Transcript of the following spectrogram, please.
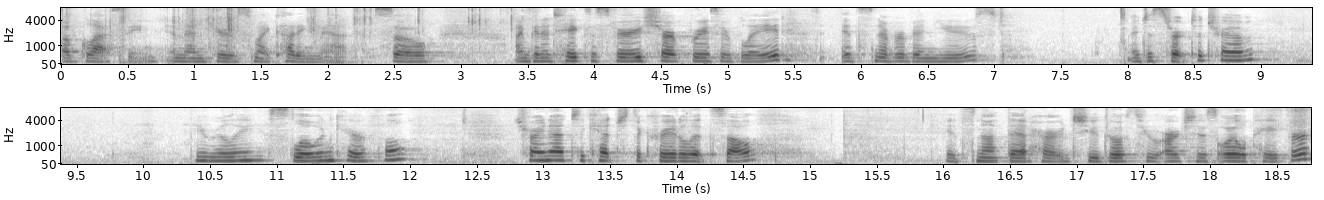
of glassine, and then here's my cutting mat. So I'm going to take this very sharp razor blade. It's never been used. I just start to trim. Be really slow and careful. Try not to catch the cradle itself. It's not that hard to go through Arches oil paper.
